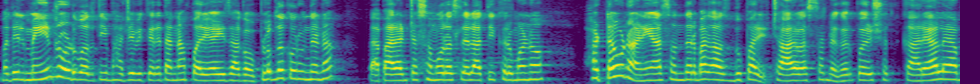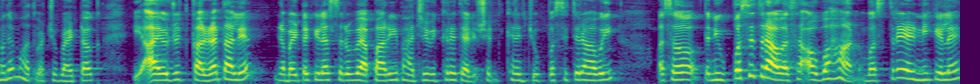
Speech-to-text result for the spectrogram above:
मधील मेन रोडवरती भाजी विक्रेत्यांना पर्यायी जागा उपलब्ध करून देणं व्यापाऱ्यांच्या समोर असलेलं अतिक्रमण हटवणं आणि या संदर्भात आज दुपारी चार वाजता नगर परिषद कार्यालयामध्ये महत्त्वाची बैठक ही आयोजित करण्यात आली आहे. या बैठकीला सर्व व्यापारी भाजी विक्रेते आणि शेतकऱ्यांची उपस्थिती राहावी असं त्यांनी उपस्थित राहावं असं आवाहन वस्त्रे यांनी केलं आहे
